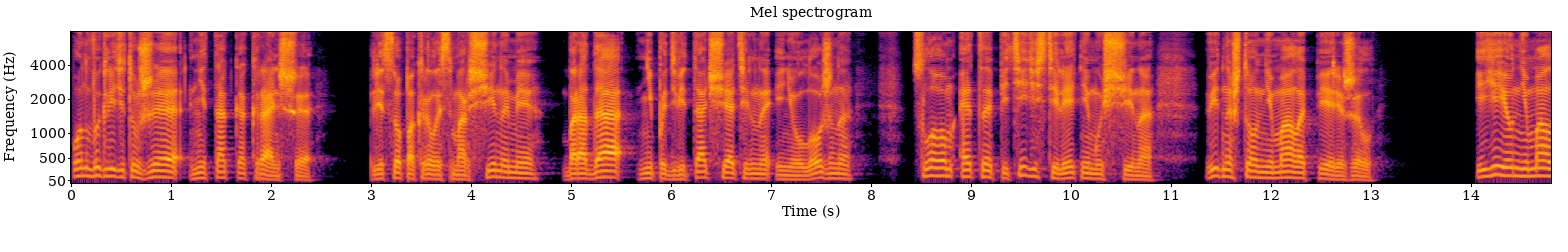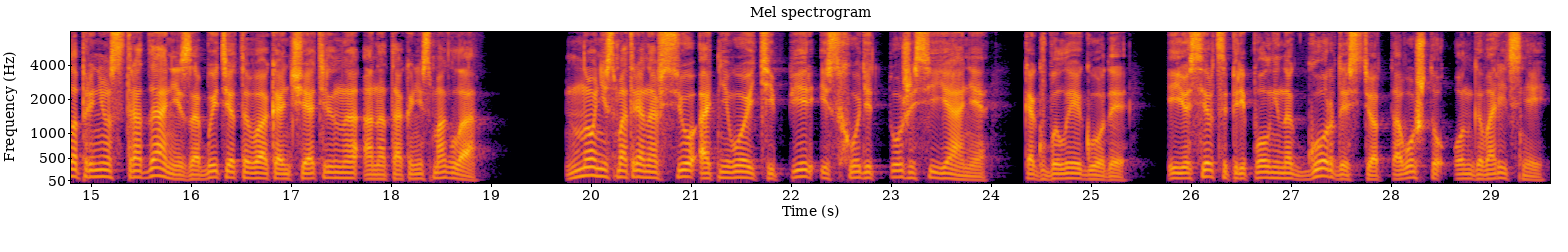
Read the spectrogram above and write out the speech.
Он выглядит уже не так, как раньше. Лицо покрылось морщинами, борода не подвита тщательно и не уложена. Словом, это пятидесятилетний мужчина. Видно, что он немало пережил. И ей он немало принес страданий, забыть этого окончательно она так и не смогла. Но, несмотря на все, от него и теперь исходит то же сияние, как в былые годы. Ее сердце переполнено гордостью от того, что он говорит с ней.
